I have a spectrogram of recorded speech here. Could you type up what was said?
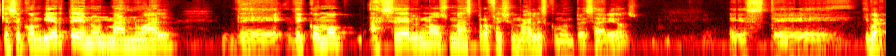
que se convierte en un manual de, de cómo hacernos más profesionales como empresarios este, y bueno,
